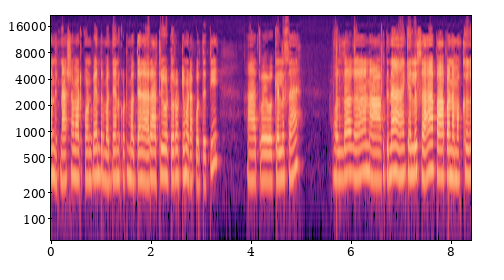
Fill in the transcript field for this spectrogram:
ಒಂದಿಟ್ಟು ನಾಷ್ಟ ಮಾಡ್ಕೊಂಡು ಅಂದ್ರೆ ಮಧ್ಯಾಹ್ನ ಕೊಟ್ಟು ಮಧ್ಯಾಹ್ನ ರಾತ್ರಿ ಒಟ್ಟು ರೊಟ್ಟಿ ಮಾಡಕ್ಕೆ ಬರ್ತೈತಿ. ಅಥವಾ ಕೆಲಸ? ಹೊಲ್ದಾಗ ನಾಲ್ಕು ದಿನ ಕೆಲಸ. ಪಾಪ ನಮ್ಮ ಅಕ್ಕಗ,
